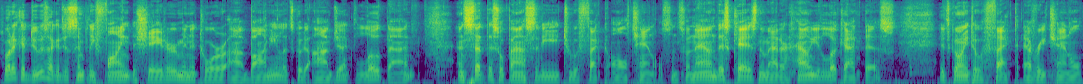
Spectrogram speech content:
So what I could do is I could just simply find the shader Minotaur uh, body. Let's go to Object, load that, and set this opacity to affect all channels. And so now in this case, no matter how you look at this, it's going to affect every channel,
